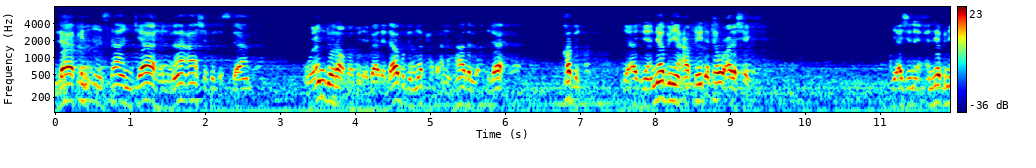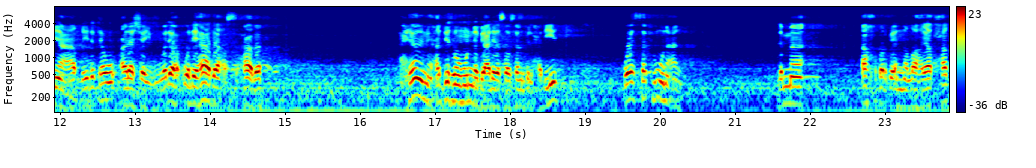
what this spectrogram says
لكن إنسان جاهل ما عاش في الإسلام وعنده رغبة في العبادة لابد أن يبحث عن هذا الإله قبل لأجل أن يبني عقيدته على شيء. لأجل أن يبني عقيدته على شيء. ولهذا الصحابة أحيانا يحدثهم النبي عليه الصلاة والسلام بالحديث ويستفهمون عنه. لما أخبر بأن الله يضحك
